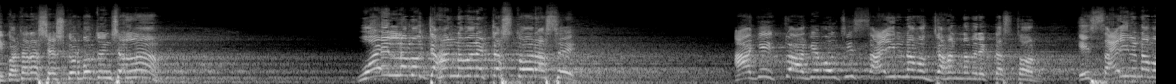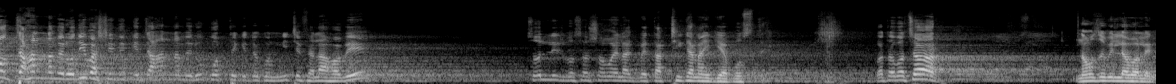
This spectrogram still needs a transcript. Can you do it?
এই কথাটা শেষ করব তো ইনশাল্লাহ ওয়াইল নামক জাহান নামের একটা স্তর আছে। আগে একটু আগে বলছি, সাইর নামক জাহান নামের একটা স্তর। এই সাইর নামক জাহান নামের অধিবাসীদেরকে জাহান নামের উপর থেকে যখন নিচে ফেলা হবে, চল্লিশ বছর সময় লাগবে তার ঠিকানায় গিয়া পৌঁছতে কত বছর? নওজবিল্লা বলেন।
